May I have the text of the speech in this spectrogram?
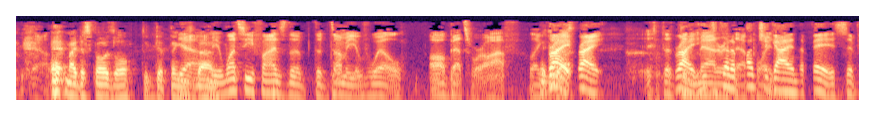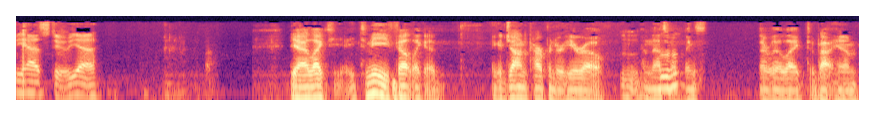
at my disposal to get things done. yeah, done. I mean, once he finds the the dummy of Will, all bets were off. Like, Right, right, it didn't right. He's matter gonna at that punch point. a guy in the face if he has to. Yeah. Yeah, I liked. To me, he felt like a like a John Carpenter hero, and that's one of the things I really liked about him.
